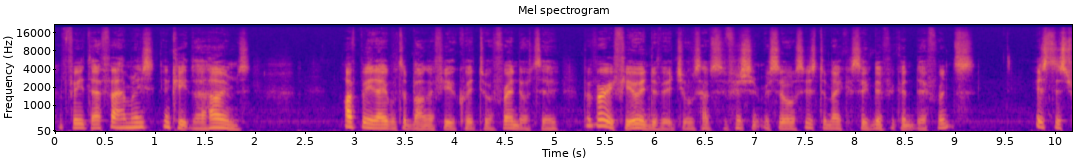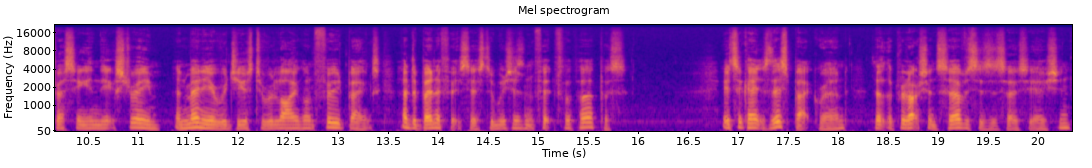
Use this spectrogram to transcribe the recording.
and feed their families and keep their homes. I've been able to bung a few quid to a friend or two, but very few individuals have sufficient resources to make a significant difference. It's distressing in the extreme, and many are reduced to relying on food banks and a benefit system which isn't fit for purpose. It's against this background that the Production Services Association,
